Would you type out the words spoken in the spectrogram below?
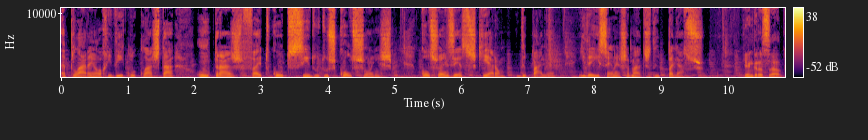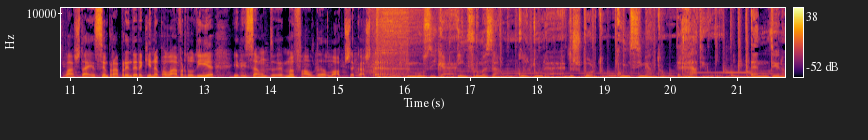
apelarem ao ridículo, lá está, um traje feito com o tecido dos colchões. Colchões esses que eram de palha, e daí serem chamados de palhaços. Que engraçado. Lá está, é sempre a aprender aqui na Palavra do Dia, edição de Mafalda Lopes da Costa. Música, informação, cultura, desporto, conhecimento, rádio. Antena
